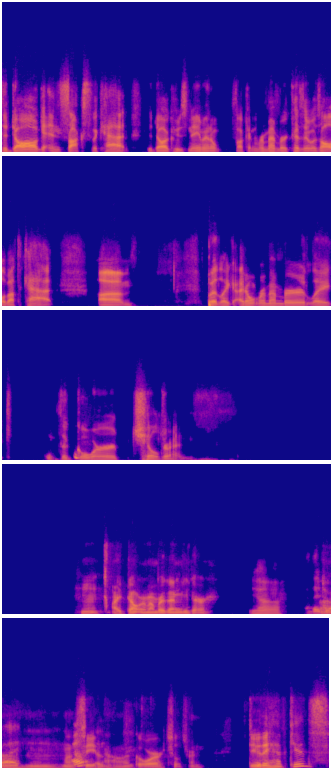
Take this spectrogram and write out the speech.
the dog and socks the cat the dog whose name i don't fucking remember because it was all about the cat um but like i don't remember like the gore children Hmm, I don't remember them either. yeah They do Um, let's Oh. see. Al Gore children. Do they have kids?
